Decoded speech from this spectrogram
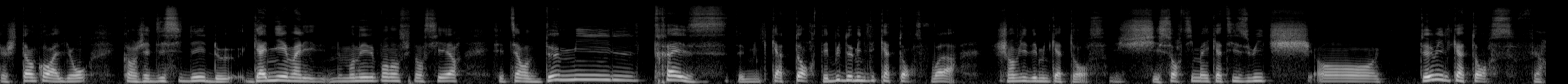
que j'étais encore à Lyon, quand j'ai décidé de gagner mon indépendance financière, c'était en 2013, 2014, début 2014, voilà, janvier 2014. J'ai sorti My Cat is en 2014, vers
